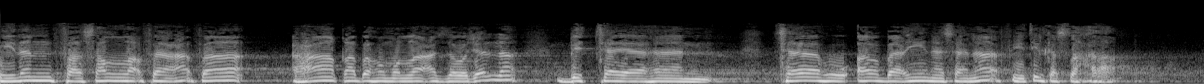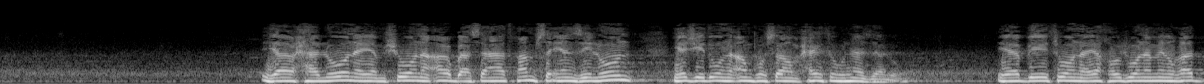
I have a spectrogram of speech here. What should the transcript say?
إذا فصل فعاقبهم الله عز وجل بالتيهان تاهوا أربعين سنة في تلك الصحراء. يرحلون يمشون أربع ساعات خمسة ينزلون يجدون أنفسهم حيث نزلوا. يبيتون يخرجون من الغد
